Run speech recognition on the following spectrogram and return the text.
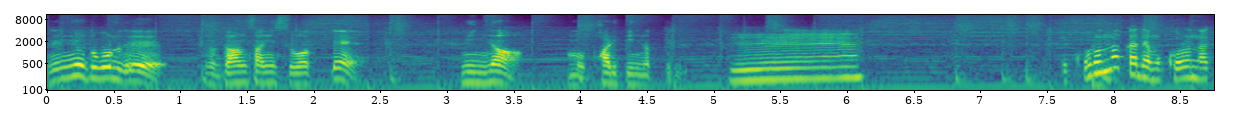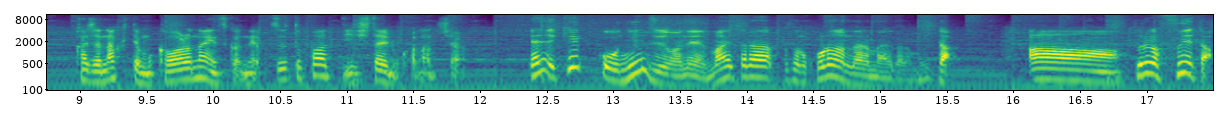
で、のところで、の段差に座って、みんな、もうパリピになってる。うーんえコロナ禍でもコロナ禍じゃなくても変わらないんですかね？ずっとパーティーしたいのかなじゃいやね、結構人数はね、前から、そのコロナになる前からもいた。ああそれが増えた。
